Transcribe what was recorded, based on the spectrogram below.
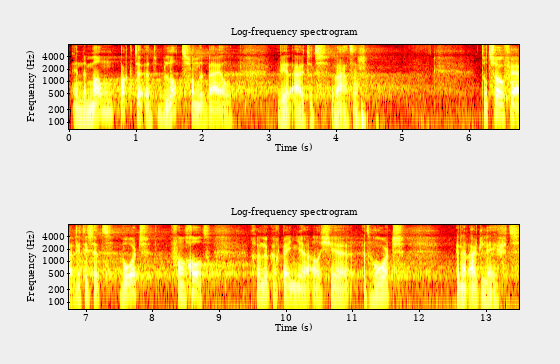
En de man pakte het blad van de bijl weer uit het water. Tot zover, dit is het woord van God. Gelukkig ben je als je het hoort en eruit leeft.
